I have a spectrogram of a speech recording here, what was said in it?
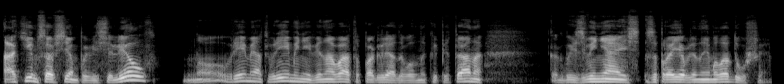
Аким совсем повеселел, но время от времени виновато поглядывал на капитана, как бы извиняясь за проявленное малодушие.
